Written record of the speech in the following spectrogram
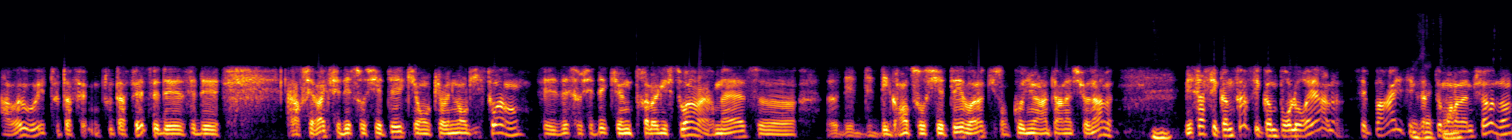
Ah oui, oui, tout à fait, tout à fait. C'est des, des. Alors c'est vrai que c'est des sociétés qui ont, qui ont une longue histoire. Hein. C'est des sociétés qui ont une très longue histoire. Hermès, euh, des, des- des grandes sociétés, voilà, qui sont connues à l'international. Mais ça, c'est comme ça. C'est comme pour L'Oréal. C'est pareil. C'est exactement, la même chose. Hein.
